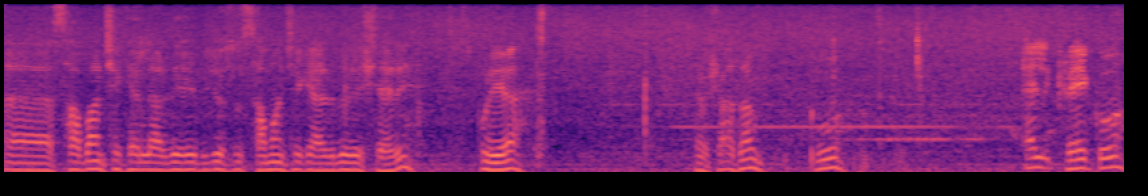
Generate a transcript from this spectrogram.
eee, saban çekerlerdi biliyorsunuz saman çekerdi böyle şeyleri. Buraya yapmış adam bu El Greco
